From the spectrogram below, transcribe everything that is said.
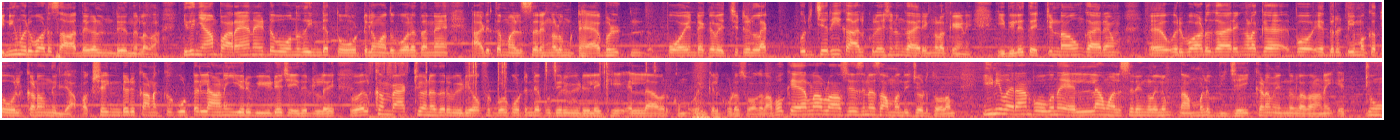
ഇനിയും ഒരുപാട് സാധ്യതകളുണ്ട് എന്നുള്ളതാണ്. ഇത് ഞാൻ പറയാനായിട്ട് പോകുന്നത് ഇതിന്റെ തോട്ടിലും അതുപോലെ തന്നെ അടുത്ത മത്സരങ്ങളും ടേബിൾ പോയിന്റൊക്കെ വെച്ചിട്ടുള്ള ഒരു ചെറിയ കാൽക്കുലേഷനും കാര്യങ്ങളൊക്കെയാണ്. ഇതിൽ തെറ്റുണ്ടാവും കാരണം ഒരുപാട് കാര്യങ്ങളൊക്കെ ഇപ്പോൾ എതിർ ടീമൊക്കെ തോൽക്കണമെന്നില്ല. പക്ഷേ ഇതിന്റെ ഒരു കണക്ക് കൂട്ടലാണ് ഈ ഒരു വീഡിയോ ചെയ്തിട്ടുള്ളത്. Welcome back to another video football കോട്ടിന്റെ പുതിയൊരു വീഡിയോയിലേക്ക് എല്ലാവർക്കും ഒരിക്കൽ കൂടെ സ്വാഗതം. അപ്പോൾ കേരള ബ്ലാസ്റ്റേഴ്സിനെ സംബന്ധിച്ചിടത്തോളം ഇനി വരാൻ പോകുന്ന എല്ലാ മത്സരങ്ങളിലും നമ്മൾ വിജയിക്കണം എന്നുള്ളതാണ് ഏറ്റവും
